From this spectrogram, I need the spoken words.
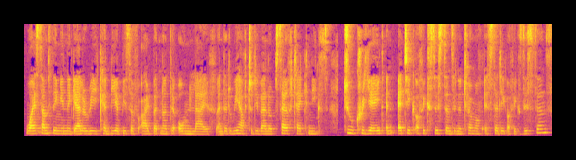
why something in a gallery can be a piece of art but not their own life, and that we have to develop self techniques to create an ethic of existence in a term of aesthetic of existence.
